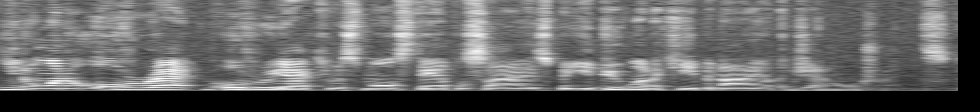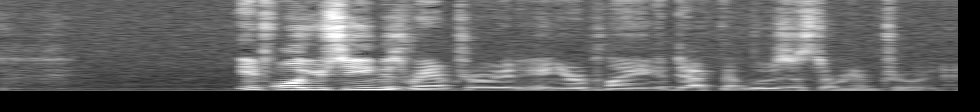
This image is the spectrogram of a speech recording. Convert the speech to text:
you don't want to overreact, overreact to a small sample size, but you do want to keep an eye on the general trends. If all you're seeing is Ramp Druid and you're playing a deck that loses to Ramp Druid,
